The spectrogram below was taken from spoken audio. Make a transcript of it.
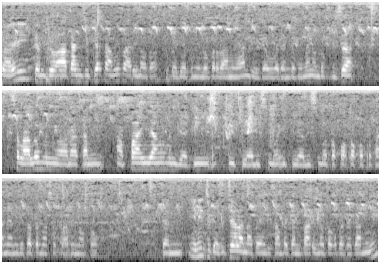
baik dan doakan juga kami Pak Rinoto sebagai penyuluh pertanian di Kabupaten Kebumen untuk bisa selalu menyuarakan apa yang menjadi idealisme-idealisme tokoh-tokoh pertanian kita termasuk Pak Rinoto. Dan ini juga sejalan apa yang disampaikan Pak Rinoto kepada kami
